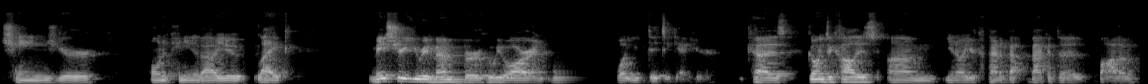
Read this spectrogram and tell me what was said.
change your own opinion about you. Like, make sure you remember who you are and what you did to get here. Because going to college, um, you know, you're kind of back, back at the bottom,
